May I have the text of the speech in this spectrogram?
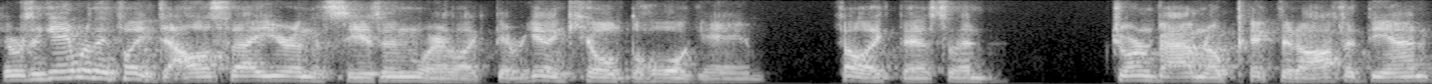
There was a game where they played Dallas that year in the season where like they were getting killed the whole game. Felt like this, and then Jordan Babineaux picked it off at the end,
